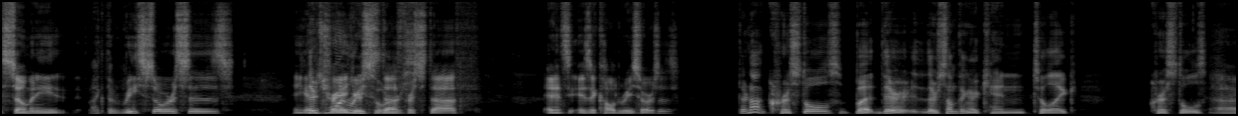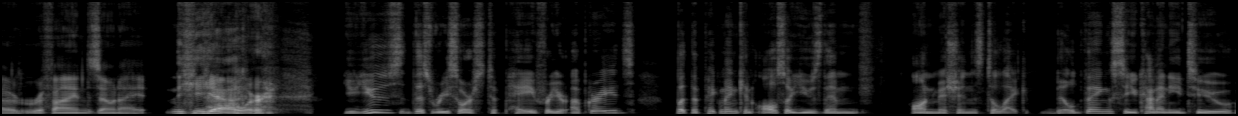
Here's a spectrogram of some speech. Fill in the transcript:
so many like the resources. And you got to trade your stuff for stuff. And it's is it called resources? they're not crystals, but they're there's something akin to like crystals. Uh, refined zonite yeah. or you use this resource to pay for your upgrades, but the Pikmin can also use them on missions to like build things, so you kind of need to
